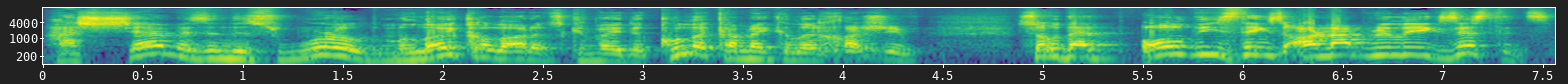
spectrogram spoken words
Hashem is in this world, so that all these things are not really existence,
